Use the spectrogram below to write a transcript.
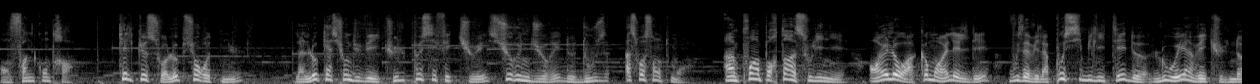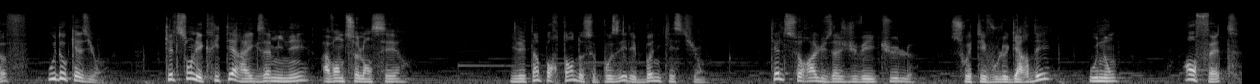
en fin de contrat. Quelle que soit l'option retenue, la location du véhicule peut s'effectuer sur une durée de 12 à 60 mois. Un point important à souligner, en LOA comme en LLD, vous avez la possibilité de louer un véhicule neuf ou d'occasion. Quels sont les critères à examiner avant de se lancer? Il est important de se poser les bonnes questions. Quel sera l'usage du véhicule? Souhaitez-vous le garder ou non? En fait,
